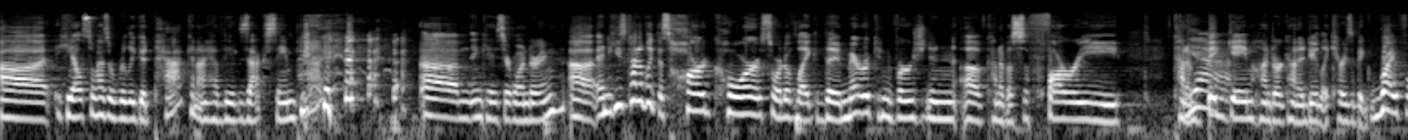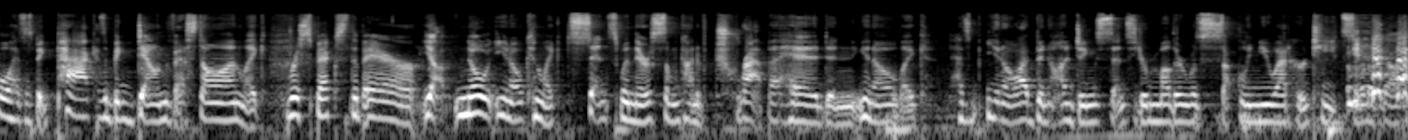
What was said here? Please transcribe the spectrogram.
uh, he also has a really good pack, and I have the exact same pack. um, in case you're wondering, uh, and he's kind of like this hardcore, sort of like the American version of kind of a safari, kind of Yeah. big game hunter kind of dude. Like carries a big rifle, has this big pack, has a big down vest on, like Respects the bear. yeah, no, you know, can like sense when there's some kind of trap ahead, and you know, like has you know, I've been hunting since your mother was suckling you at her teats, sort of guy.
